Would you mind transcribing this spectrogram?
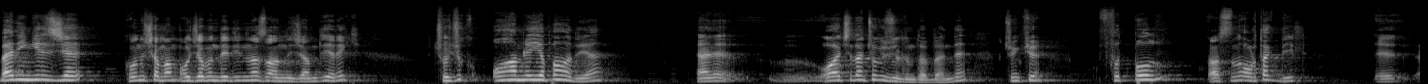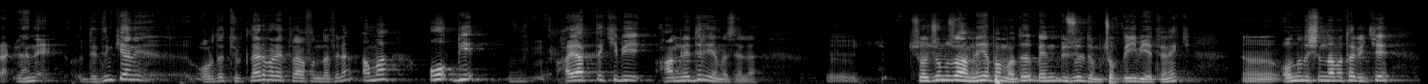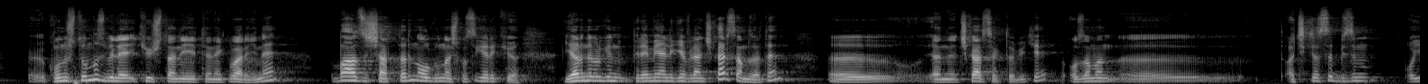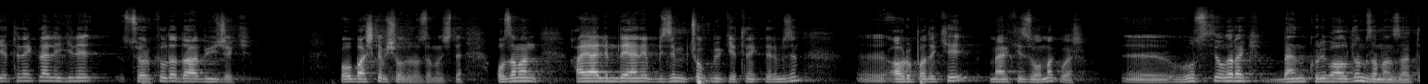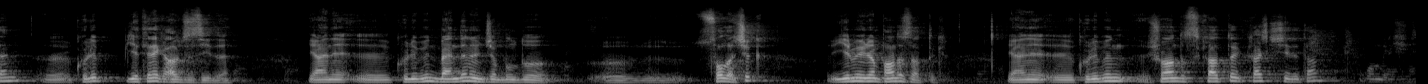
Ben İngilizce konuşamam, hocamın dediğini nasıl anlayacağım diyerek çocuk o hamleyi yapamadı ya. Yani e, o açıdan çok üzüldüm tabii ben de. Çünkü futbol aslında ortak değil. Ee, hani dedim ki hani orada Türkler var etrafında falan ama o bir hayattaki bir hamledir ya mesela. Ee, çocuğumuz hamle yapamadı. Ben üzüldüm. Çok da iyi bir yetenek. Ee, onun dışında ama tabii ki e, konuştuğumuz bile 2-3 tane yetenek var yine. Bazı şartların olgunlaşması gerekiyor. Yarın öbür gün Premier Lig'e falan çıkarsam zaten e, yani çıkarsak tabii ki o zaman e, açıkçası bizim o yeteneklerle ilgili circle'da daha büyüyecek. O başka bir şey olur o zaman işte. O zaman hayalimde yani bizim çok büyük yeteneklerimizin e, Avrupa'daki merkezi olmak var. E, Hull City olarak ben kulübü aldığım zaman zaten e, kulüp yetenek avcısıydı. Yani kulübün benden önce bulduğu sol açık 20 milyon pound'a sattık. Yani e, kulübün şu anda scout'ta kaç kişiydi tam? 11 kişiyiz.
